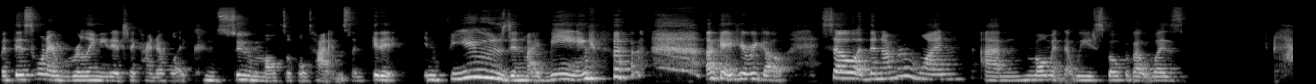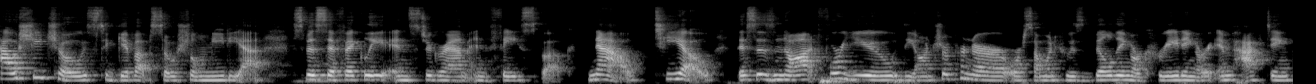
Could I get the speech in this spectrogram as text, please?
But this one I really needed to kind of like consume multiple times, like get it infused in my being. okay, here we go. So the number one um, moment that we spoke about was how she chose to give up social media, specifically Instagram and Facebook. Now, TO, this is not for you, the entrepreneur or someone who is building or creating or impacting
